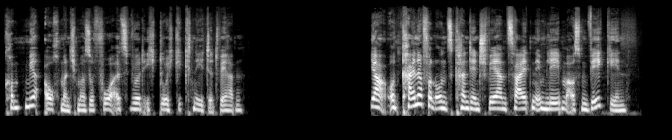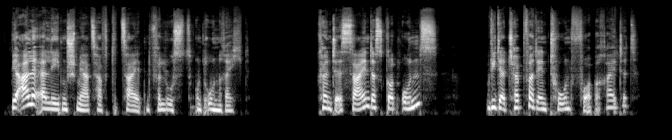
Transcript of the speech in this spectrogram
kommt mir auch manchmal so vor, als würde ich durchgeknetet werden. Ja, und keiner von uns kann den schweren Zeiten im Leben aus dem Weg gehen. Wir alle erleben schmerzhafte Zeiten, Verlust und Unrecht. Könnte es sein, dass Gott uns, wie der Töpfer den Ton vorbereitet?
